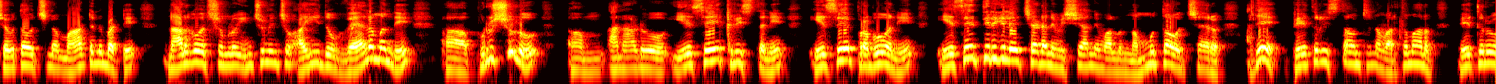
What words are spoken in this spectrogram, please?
చెబుతా వచ్చిన మాటని బట్టి నాలుగో వచనంలో ఇంచుమించు ఐదు వేల మంది ఆ, పురుషులు ఆనాడు ఏసే క్రీస్తుని ఏసే ప్రభు అని ఏసే తిరిగి లేచాడనే విషయాన్ని వాళ్ళు నమ్ముతా వచ్చారు. అదే పేతురు ఇస్తా ఉంటున్న వర్తమానం. పేతురు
